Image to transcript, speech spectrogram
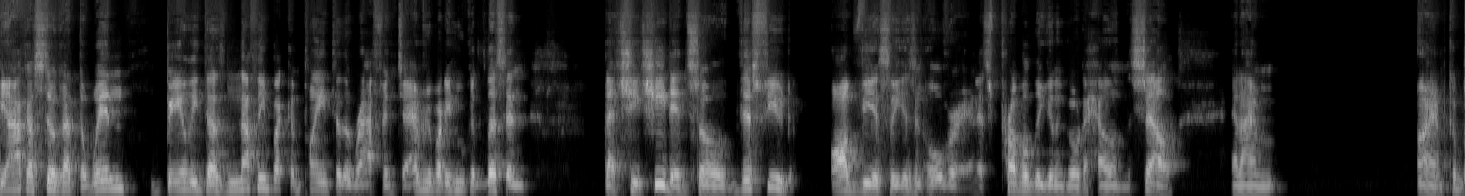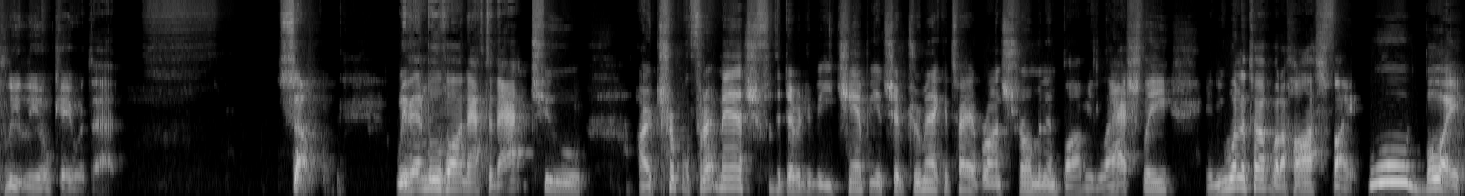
Bianca still got the win. Bayley does nothing but complain to the ref and to everybody who could listen that she cheated. So this feud obviously isn't over and it's probably going to go to hell in the cell. And I'm I am completely okay with that. So we then move on after that to our triple threat match for the WWE Championship Drew McIntyre, Braun Strowman, and Bobby Lashley. And you want to talk about a hoss fight? Oh boy,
